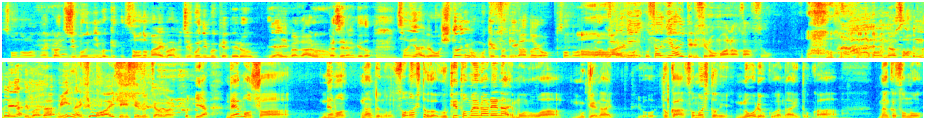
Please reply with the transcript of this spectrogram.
その、なんか自分に向け、その毎晩自分に向けてる刃があるんか知らんけど、その刃を人にも向ける時があるのよ。その、うさぎ、うさぎ相手にしてる思わなあかんすよ。そんな、そんな刃な。みんなヒョウ相手にしてるんちゃうから。いや、でもさ、でも、なんていうの、その人が受け止められないものは向けないよ。とか、その人に能力がないとか、なんかその、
